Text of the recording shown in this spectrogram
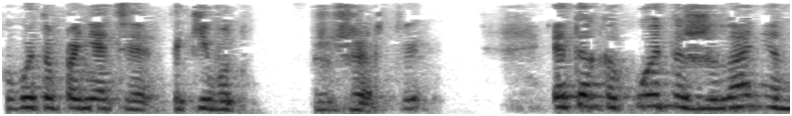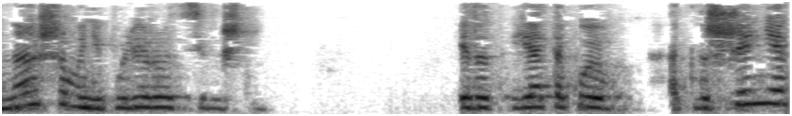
какое-то понятие такие вот жертвы. Это какое-то желание наше манипулировать Всевышним. Это, я такое отношение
